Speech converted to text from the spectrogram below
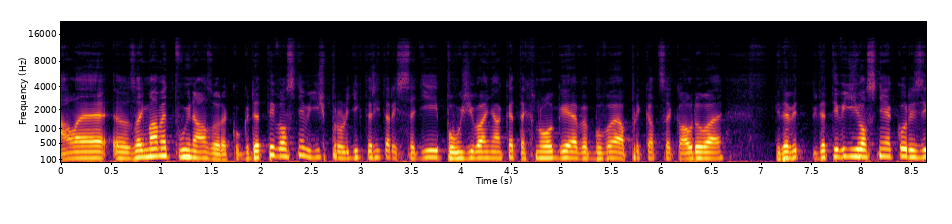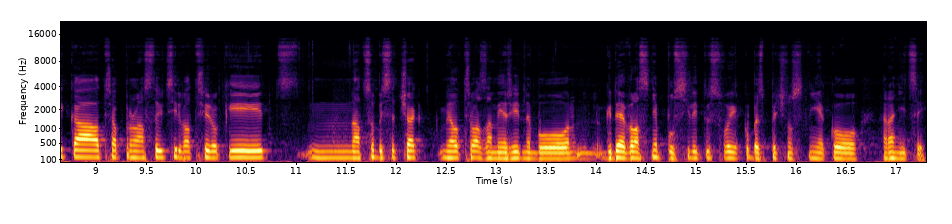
Ale uh, zajímá mě tvůj názor, jako kde ty vlastně vidíš pro lidi, kteří tady sedí, používají nějaké technologie, webové aplikace, cloudové, kde, kde ty vidíš vlastně jako rizika třeba pro následující dva, tři roky, na co by se člověk měl třeba zaměřit, nebo kde vlastně posílit tu svoji jako bezpečnostní jako hranici?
